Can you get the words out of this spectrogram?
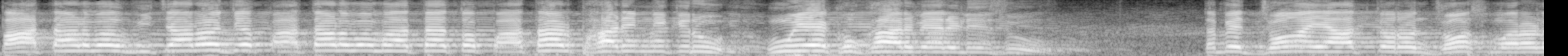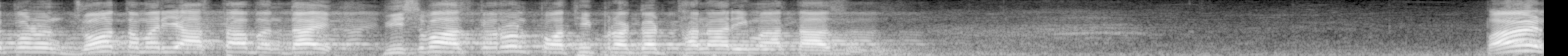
પાતાળમાં વિચારો કે પાતાળમાં માતા, તો પાતાળ ફાડી નીકળું, હું એ ખુખાર મેળડી છું. તમે જો યાદ કરો જો સ્મરણ કરો ને, જો તમારી આસ્થા બંધાય, વિશ્વાસ કરો ને, તોથી પ્રગટ થનારી માતા છું. પણ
